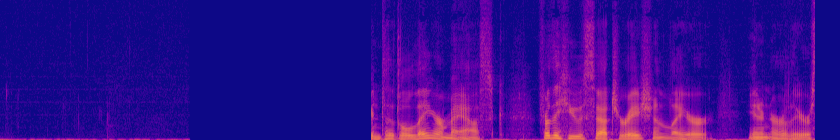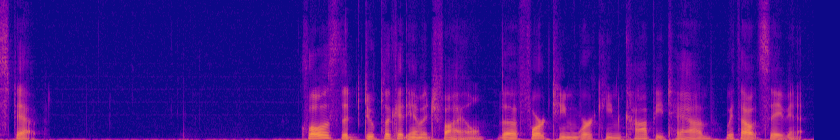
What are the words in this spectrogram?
Into the Layer mask for the Hue Saturation layer in an earlier step. Close the duplicate image file, the 14 Working Copy tab, without saving it.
